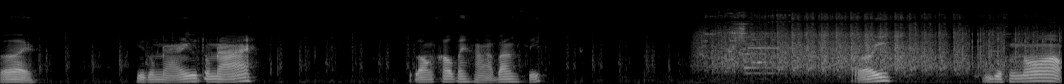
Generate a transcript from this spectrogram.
เฮ้ย อยู่ตรงไหน อยู่ตรงไหน ลองเข้าไปหาบ้างสิ เฮ้ย อยู่ข้างนอก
